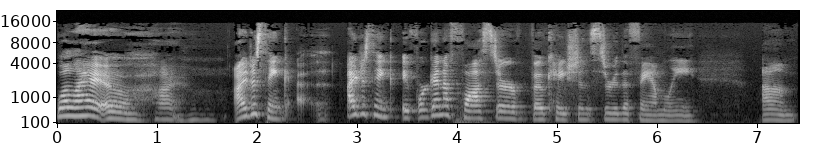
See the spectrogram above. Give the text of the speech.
Well, I, uh, I, I just think, I just think if we're gonna foster vocations through the family, um,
